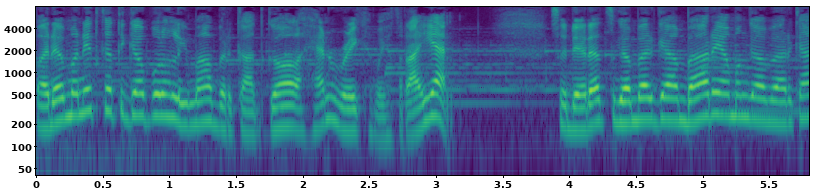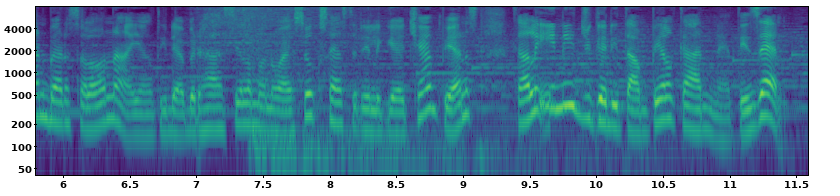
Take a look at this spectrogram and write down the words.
pada menit ke-35 berkat gol Henrik Mkhitaryan. Sederet gambar-gambar yang menggambarkan Barcelona yang tidak berhasil menuai sukses di Liga Champions kali ini juga ditampilkan netizen.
